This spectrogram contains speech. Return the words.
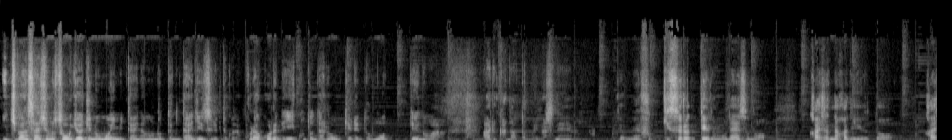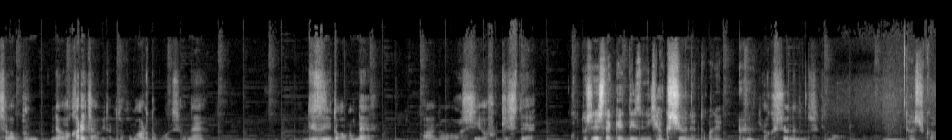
一番最初の創業時の思いみたいなものっていうのを大事にするってことは、これはこれでいいことだろうけれどもっていうのはあるかなと思いますね。でもね、復帰するっていうのもね、その会社の中で言うと、会社が分、ね、分かれちゃうみたいなところもあると思うんですよね。ディズニーとかもね、あの CEO 復帰して今年でしたっけ？ディズニー100周年とかね。100周年の時もうん、確か。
